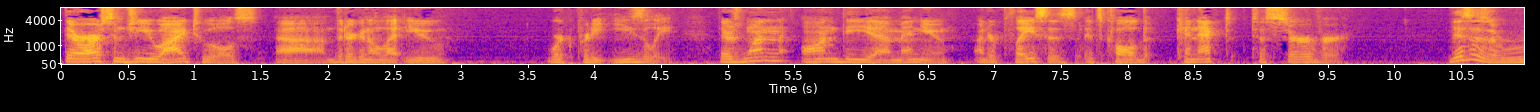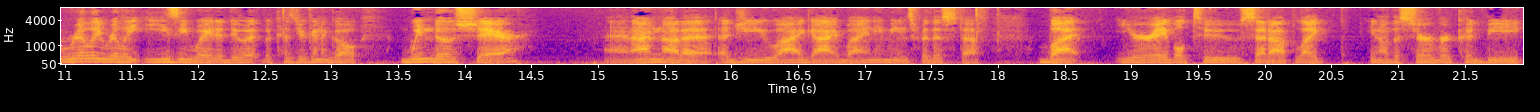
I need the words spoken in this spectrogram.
there are some GUI tools uh, that are going to let you work pretty easily. There's one on the uh, menu under Places. It's called Connect to Server. This is a really, really easy way to do it because you're going to go Windows Share, and I'm not a, a GUI guy by any means for this stuff, but you're able to set up like you know the server could be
